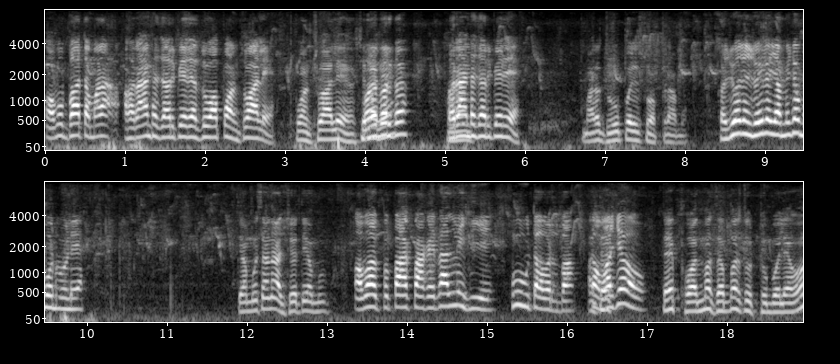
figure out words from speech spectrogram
અમુક ભા તમારા આઠ હજાર રૂપિયા જો આ પાંચસો આલે. પાંચસો આલે બરાબર કે? હરાઠ હજાર રૂપિયા રે મારે જોવું પડે ચોપડામાં કજુ ને જોઈ લેજો અમે જો બોટ બોલીએ ત્યાં મુસા ના હાલશો ત્યાં હું અમાર પાક પાક એટલે લઈ છીએ શું ઉતાવળ બા? તમારે કેવો તે ફોનમાં જબર જુઠ્ઠું બોલ્યા હો.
